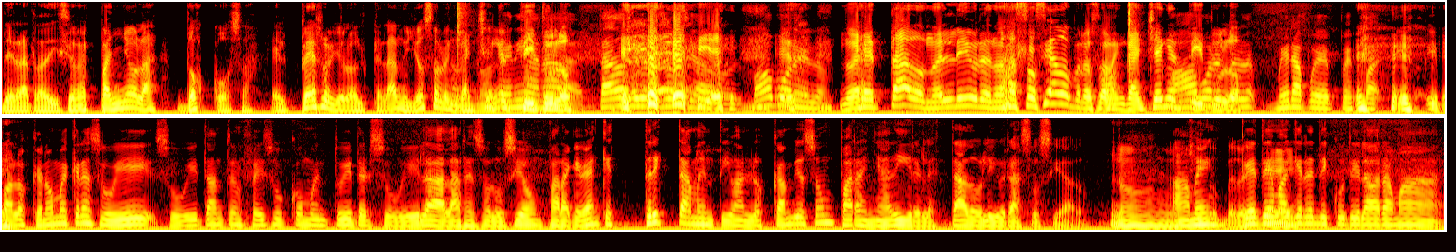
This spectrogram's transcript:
de la tradición española dos cosas, el perro y el hortelano. Y yo se lo enganché en el título. Vamos a ponerlo. No es Estado, no es libre, no es asociado, pero se lo enganché en el título. Mira, pues, pues y, para los que no me creen, subí, subí tanto en Facebook como en Twitter, subí la, la resolución para que vean que estrictamente, Iván, los cambios son para añadir el Estado libre asociado. No. Amén. ¿Qué tema quieres discutir ahora más?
